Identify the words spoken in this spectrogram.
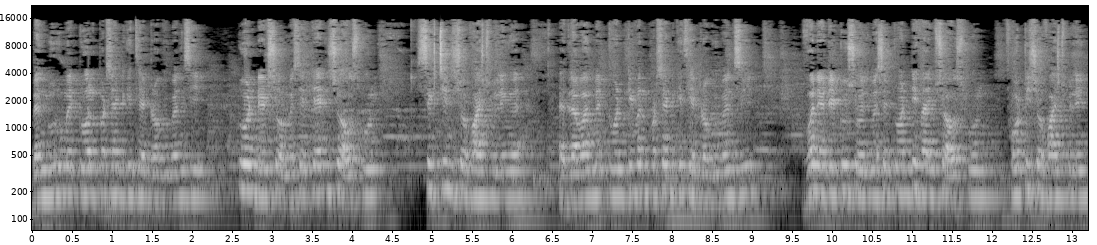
बेंगलुरु में 12 परसेंट की थिएटर ऑक्यूपेंसी 200 शो में से 10 show house full 16 show fast filling है। हैदराबाद में 21 परसेंट की थिएटर ऑक्यूपेंसी 182 शोज़ में से 25 show house full 40 show fast filling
